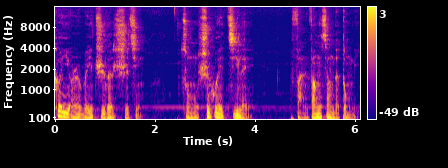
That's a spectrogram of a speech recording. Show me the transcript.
刻意而为之的事情，总是会积累反方向的动力。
